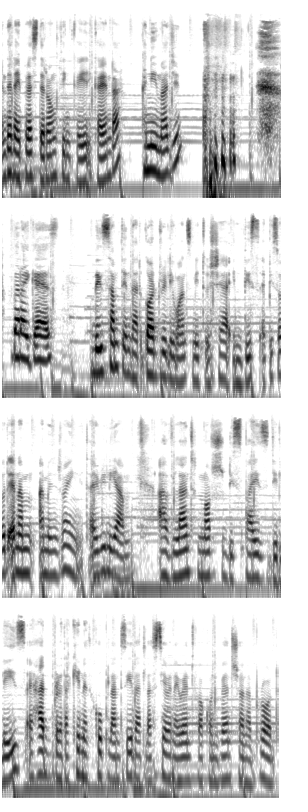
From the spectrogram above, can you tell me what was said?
and then i pressed the wrong thing ikaenda can you imagine? But i guess there's something that god really wants me to share in this episode and i'm i'm enjoying it. I really am. I've learned not to despise delays. I had brother kenneth copeland say that last year when i went to a convention abroad.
